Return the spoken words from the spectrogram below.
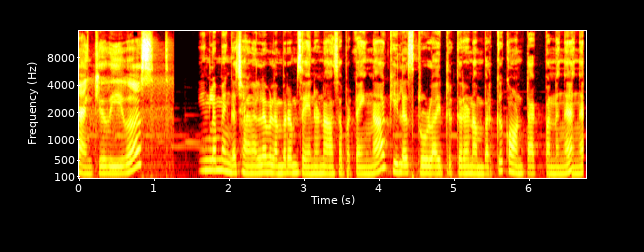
தேங்க்யூ வீவர்ஸ் நீங்களும் எங்கள் சேனலில் விளம்பரம் செய்யணும்னு ஆசைப்பட்டீங்கன்னா கீழே ஸ்க்ரோல் ஆகிட்டு இருக்கிற நம்பருக்கு காண்டாக்ட் பண்ணுங்கள்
